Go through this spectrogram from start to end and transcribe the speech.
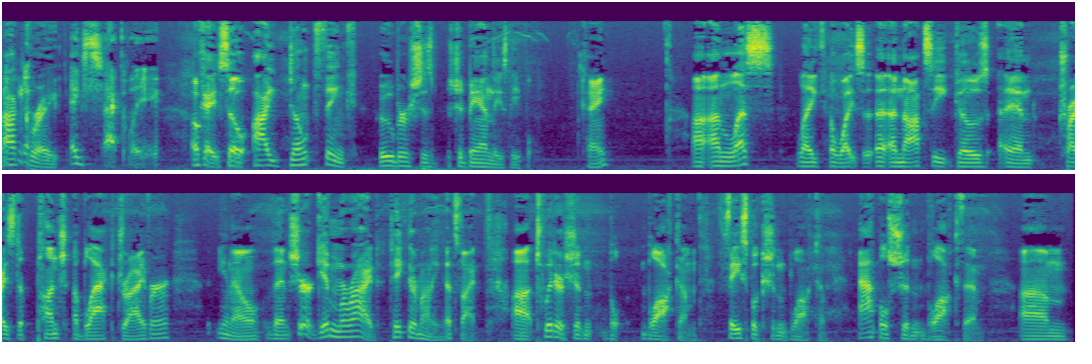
Not great. exactly. Okay, so I don't think Uber should, should ban these people. Okay, uh, unless like a white a Nazi goes and tries to punch a black driver, you know, then sure, give them a ride, take their money. That's fine. Uh, Twitter shouldn't bl- block them. Facebook shouldn't block them. Apple shouldn't block them. Um,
